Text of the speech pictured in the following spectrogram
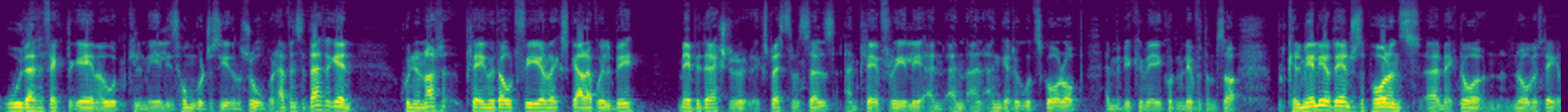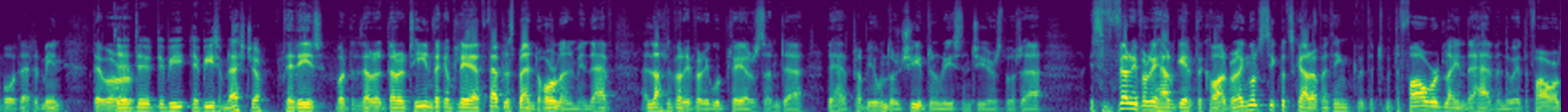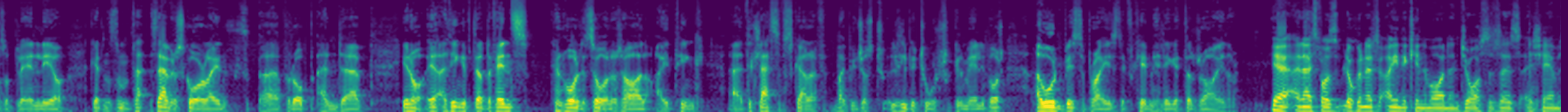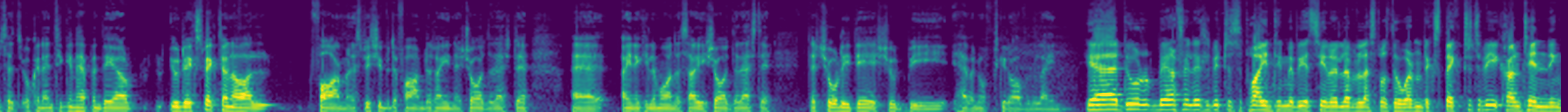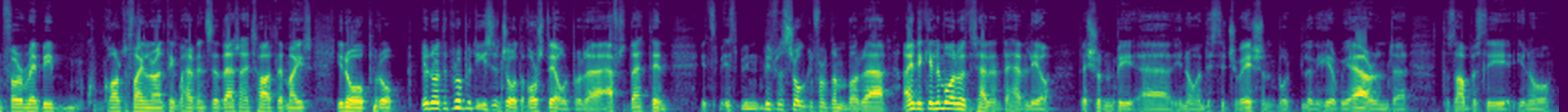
would that affect the game? I would Kilmaley's hunger to see them through. But having said that again, when you're not playing without fear like Scariff will be, maybe they actually express themselves and play freely and, and, and, and get a good score up and maybe Kilmaley couldn't live with them. So but Kilmaley are dangerous opponents uh, make no no mistake about that. I mean they were they, they, they, beat, they beat them last year. They did but they're, they're a team that can play a fabulous brand of hurling. I mean they have a lot of very very good players and uh, they have probably underachieved in recent years but uh, it's a very, very hard game to call, but I'm going to stick with Scariff. I think with the, with the forward line they have and the way the forwards are playing, Leo, getting some savage score lines uh, put up. And, uh, you know, I think if their defence can hold its own at all. I think uh, the class of Scariff might be just a little bit too Kilmaley, but I wouldn't be surprised if Kilmaley get the draw either. Yeah, and I suppose looking at Inagh Kilmore and Joseph, as, as Seamus said, okay, anything can happen there. You'd expect an all form, and especially with the form that Inagh showed the last day, uh, Inagh Kilmore, sorry, showed the last day, that surely they should be have enough to get over the line. Yeah, Doora Barefield a little bit disappointing. Maybe at senior level, I suppose they weren't expected to be contending for maybe quarter final or anything. But having said that, I thought they might, you know, put up, you know, the put up a decent show the first day out. But uh, after that, then it's it's been a bit of a struggle for them. But uh, I think Kilmore with the talent they have, Leo, they shouldn't be, uh, you know, in this situation. But look, here we are, and uh, there's obviously, you know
